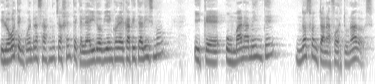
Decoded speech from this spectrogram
Y luego te encuentras a mucha gente que le ha ido bien con el capitalismo y que humanamente no son tan afortunados.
